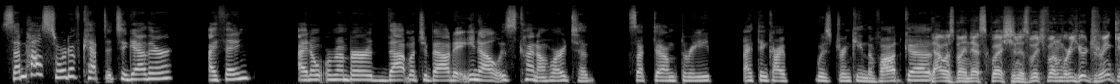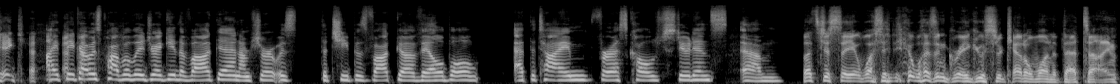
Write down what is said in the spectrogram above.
somehow sort of kept it together. I think I don't remember that much about it. You know, it was kind of hard to suck down three. I think I was drinking the vodka. That was my next question: is which one were you drinking? I think I was probably drinking the vodka, and I'm sure it was the cheapest vodka available at the time for us college students. Um, Let's just say it wasn't it wasn't Grey Goose or Ketel One at that time.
